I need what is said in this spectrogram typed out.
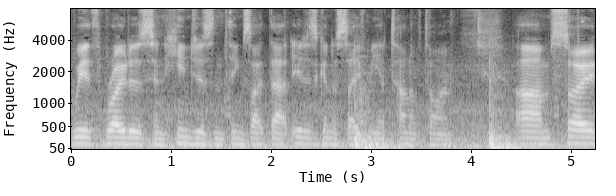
with rotors and hinges and things like that it is going to save me a ton of time. Um, so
